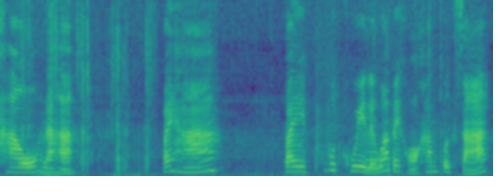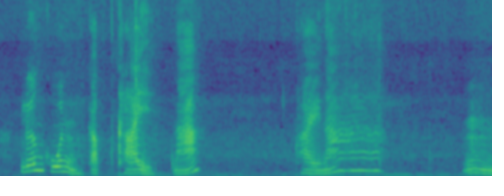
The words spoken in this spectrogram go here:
เขานะคะ ไปหาไปพูดคุยหรือว่าไปขอคำปรึกษาเรื่องคุณกับใครนะ ใครนะ อืม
